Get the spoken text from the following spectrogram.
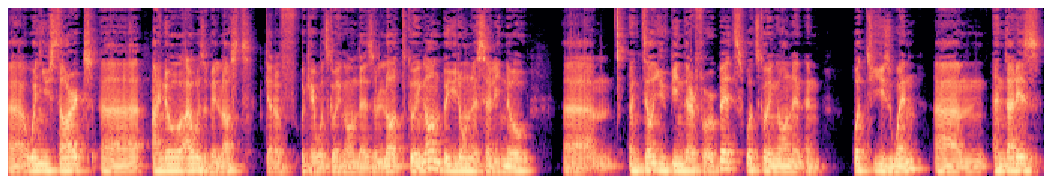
uh, when you start, uh, I know I was a bit lost. Kind of okay, what's going on? There's a lot going on, but you don't necessarily know um, until you've been there for a bit what's going on and, and what to use when. Um, and that is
